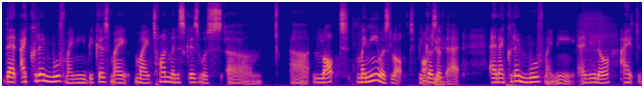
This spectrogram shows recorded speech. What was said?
that I couldn't move my knee because my my torn meniscus was um, uh, locked. My knee was locked because of that, and I couldn't move my knee. And you know, I had to.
